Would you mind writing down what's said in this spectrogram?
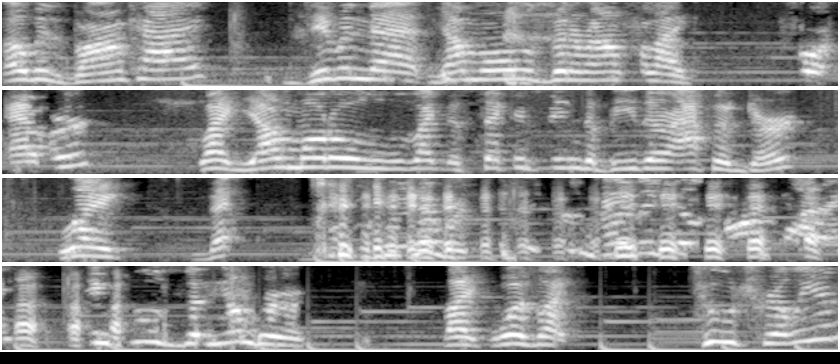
of his Bankai, given that Yamamoto's been around for like forever, like Yamamoto was like the second thing to be there after Dirt, like that. Remember, the translation of Bankai includes the number, like was like two trillion.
